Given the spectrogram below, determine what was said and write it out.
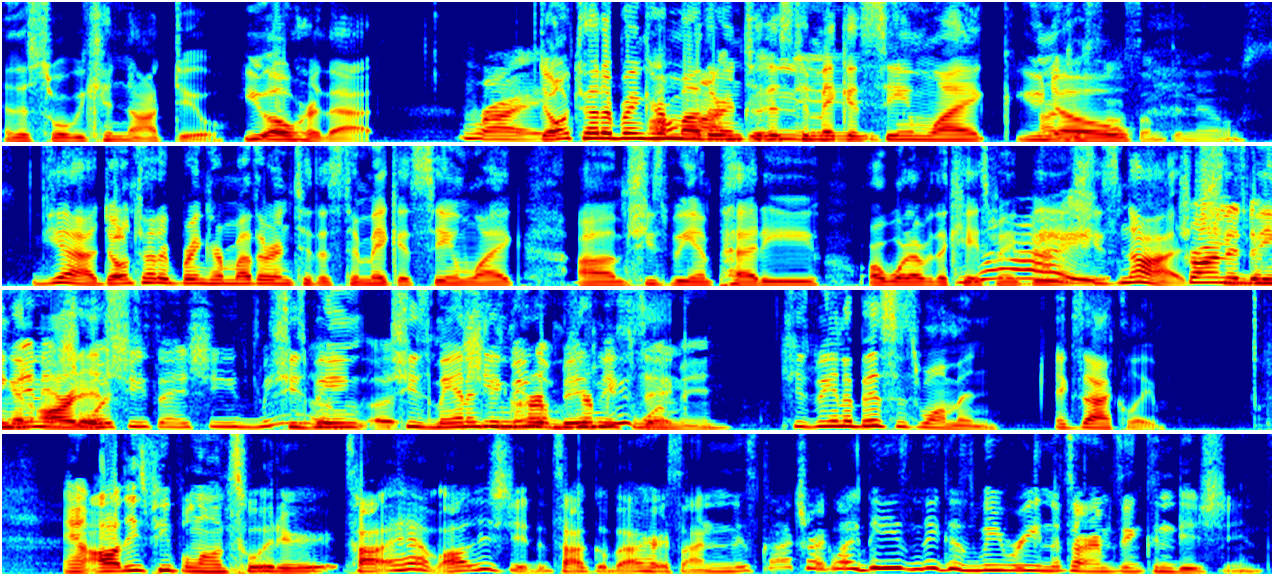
and this is what we cannot do. You owe her that. right. Don't try to bring her Oh mother into this to make it seem like, you I just know, saw something else. Yeah, don't try to bring her mother into this to make it seem like um, she's being petty or whatever the case may be. She's not. trying she's to being an artist. What she's saying she's being. She's being- a- she's managing being her- a her music. businesswoman. she's being a businesswoman. Exactly. And all these people on Twitter talk, have all this shit to talk about her signing this contract. Like these niggas be reading the terms and conditions.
